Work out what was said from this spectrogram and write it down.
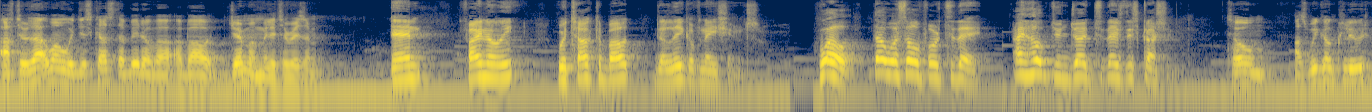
After that one, we discussed a bit of, uh, about German militarism. And finally, we talked about the League of Nations. Well, that was all for today. I hope you enjoyed today's discussion. So, as we conclude,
